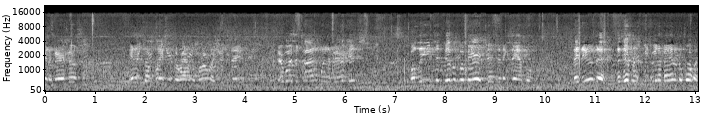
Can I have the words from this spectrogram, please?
in America and in some places around the world, I should say. There was a time when Americans believed in biblical marriage as an example. They knew the, the difference between a man and a woman.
